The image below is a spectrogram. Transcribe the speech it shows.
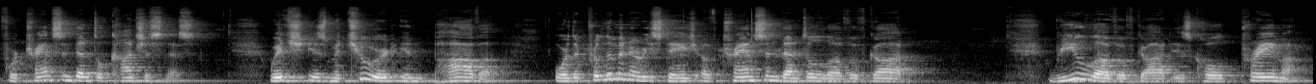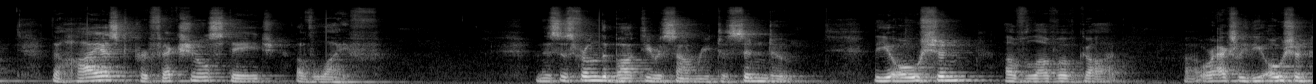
for transcendental consciousness, which is matured in bhava, or the preliminary stage of transcendental love of God. Real love of God is called prema, the highest perfectional stage of life. And this is from the Bhakti Rasamrita Sindhu, the ocean of love of God, uh, or actually the ocean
